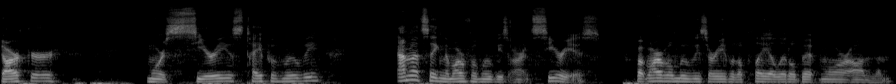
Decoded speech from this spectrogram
darker, more serious type of movie. I'm not saying the Marvel movies aren't serious, but Marvel movies are able to play a little bit more on them,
